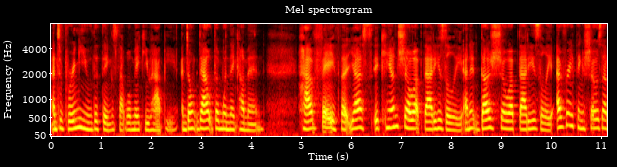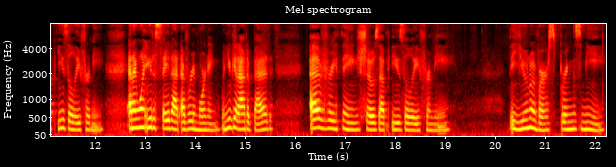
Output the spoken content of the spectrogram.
and to bring you the things that will make you happy. And don't doubt them when they come in. Have faith that yes, it can show up that easily, and it does show up that easily. Everything shows up easily for me. And I want you to say that every morning. When you get out of bed, everything shows up easily for me. The universe brings me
